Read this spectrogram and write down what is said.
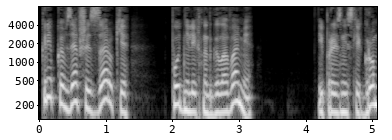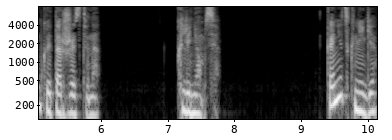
крепко взявшись за руки, подняли их над головами и произнесли громко и торжественно. «Клянемся». Конец книги.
